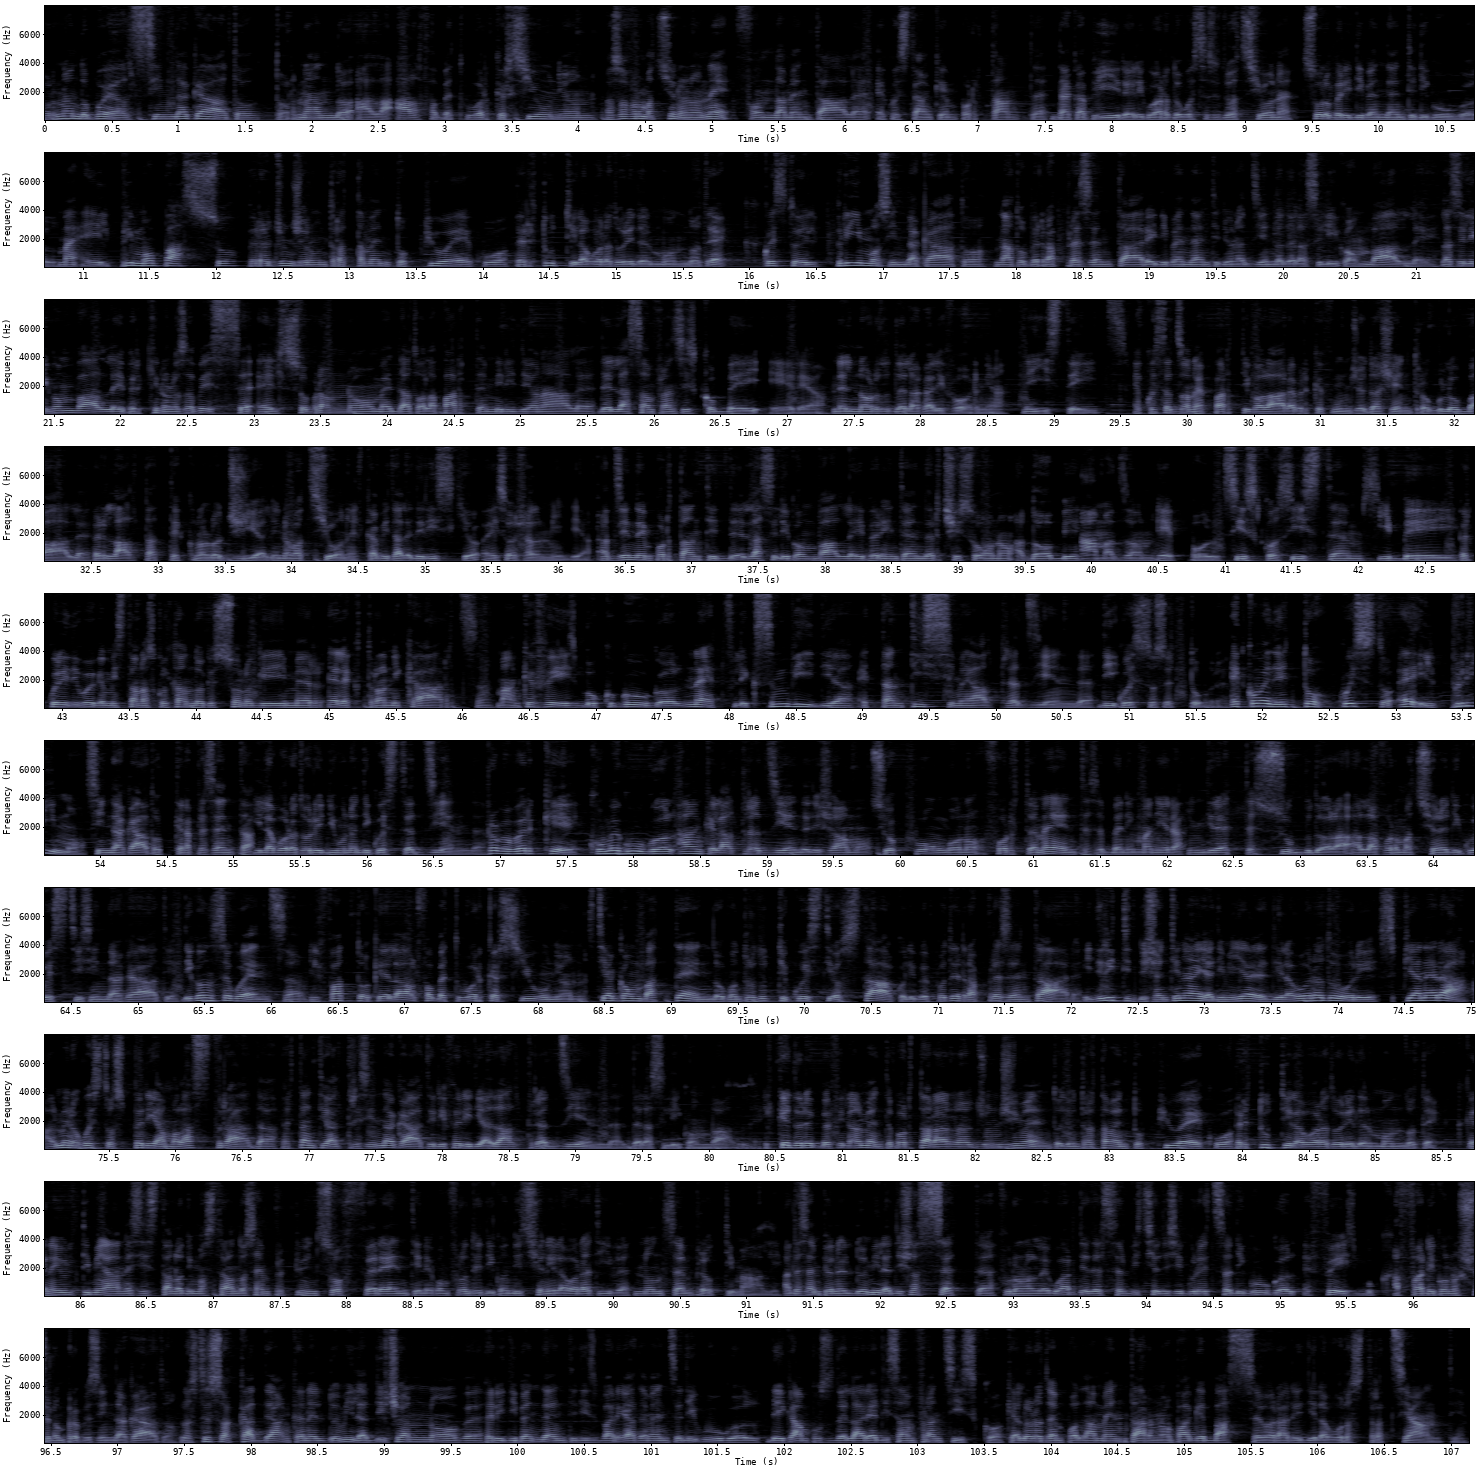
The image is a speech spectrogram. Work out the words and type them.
Tornando poi al sindacato, tornando alla Alphabet Workers Union, la sua formazione non è fondamentale, e questo è anche importante da capire riguardo questa situazione, solo per i dipendenti di Google, ma è il primo passo per raggiungere un trattamento più equo per tutti i lavoratori del mondo tech. Questo è il primo sindacato nato per rappresentare i dipendenti di un'azienda della Silicon Valley. La Silicon Valley, per chi non lo sapesse, è il soprannome dato alla parte meridionale della San Francisco Bay Area, nel nord della California, negli States. E questa zona è particolare perché funge da centro globale per l'alta tecnologia, l'innovazione, il capitale di rischio e i social media. Aziende importanti della Silicon Valley per intenderci sono Adobe, Amazon, Apple, Cisco Systems, eBay, per quelli di voi che mi stanno ascoltando che sono gamer, Electronic Arts, ma anche Facebook, Google, Netflix, Nvidia e tantissime altre aziende di questo settore. E come detto, questo è il primo sindacato che rappresenta i lavoratori di una di queste aziende, proprio perché come Google anche le altre aziende, diciamo, sappiamo si oppongono fortemente, sebbene in maniera indiretta e subdola, alla formazione di questi sindacati. Di conseguenza, il fatto che l'Alphabet Workers Union stia combattendo contro tutti questi ostacoli per poter rappresentare i diritti di centinaia di migliaia di lavoratori spianerà, almeno questo speriamo, la strada per tanti altri sindacati riferiti ad altre aziende della Silicon Valley, il che dovrebbe finalmente portare al raggiungimento di un trattamento più equo per tutti i lavoratori del mondo tech, che negli ultimi anni si stanno dimostrando sempre più insofferenti nei confronti di condizioni lavorative non sempre ottimali. Ad esempio nel 2017 furono le guardie del servizio di sicurezza di Google e Facebook a far riconoscere un proprio sindacato. Lo stesso accadde anche nel 2019 per i dipendenti di svariate mense di Google dei campus dell'area di San Francisco che a loro tempo lamentarono paghe basse e orari di lavoro strazianti.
